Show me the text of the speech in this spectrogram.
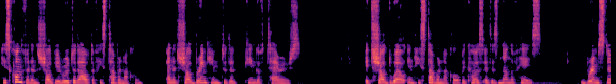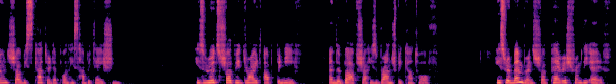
His confidence shall be rooted out of his tabernacle, and it shall bring him to the King of terrors. It shall dwell in his tabernacle, because it is none of his. Brimstone shall be scattered upon his habitation. His roots shall be dried up beneath, and above shall his branch be cut off. His remembrance shall perish from the earth,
